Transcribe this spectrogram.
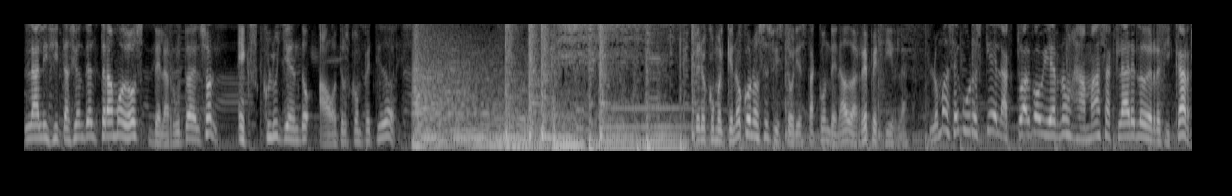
la licitación del tramo 2 de la Ruta del Sol, excluyendo a otros competidores. Pero como el que no conoce su historia está condenado a repetirla, lo más seguro es que el actual gobierno jamás aclare lo de reficar,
